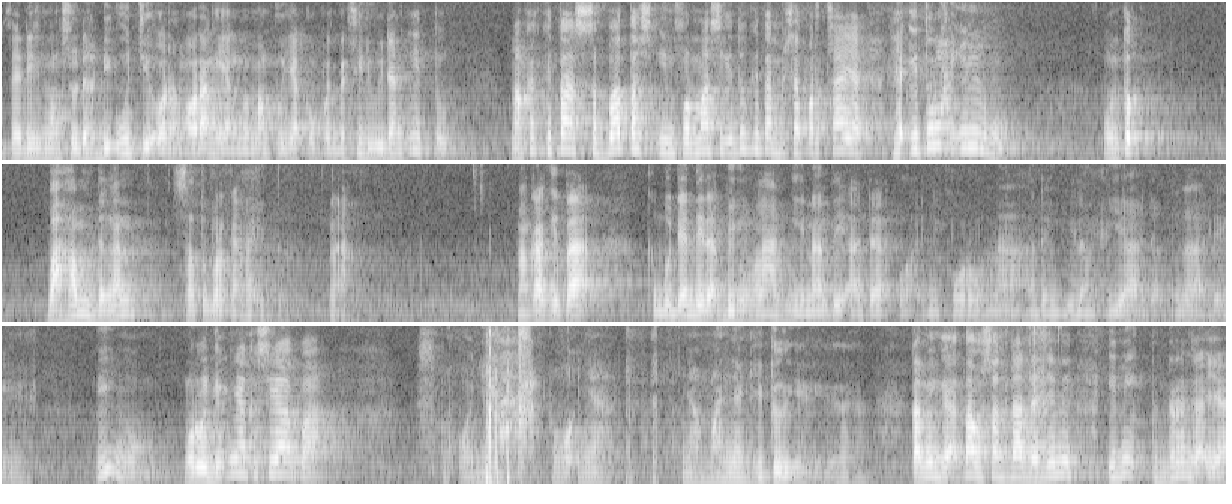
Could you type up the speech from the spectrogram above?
Jadi memang sudah diuji orang-orang yang memang punya kompetensi di bidang itu. Maka kita sebatas informasi itu kita bisa percaya, ya itulah ilmu untuk paham dengan satu perkara itu. Nah, maka kita kemudian tidak bingung lagi nanti ada wah ini corona, ada yang bilang iya, ada enggak, ada ini. Bingung. Merujuknya ke siapa? Pokoknya pokoknya nyamannya gitu ya. Gitu. Tapi nggak tahu standarnya ini, ini bener nggak ya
